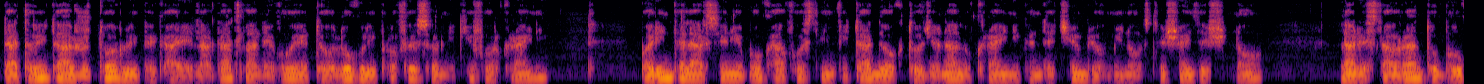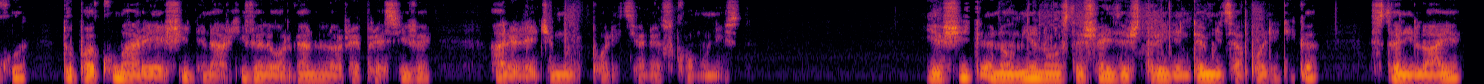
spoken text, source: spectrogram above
Datorită ajutorului pe care l-a dat la nevoie teologului profesor Nichifor Crainic, părintele Arsenie Boca a fost invitat de octogenalul Crainic în decembrie 1969 la restaurantul Bucur, după cum a reieșit din arhivele organelor represive ale regimului polițienesc comunist. Ieșit în 1963 din temnița politică, Stăniloae,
